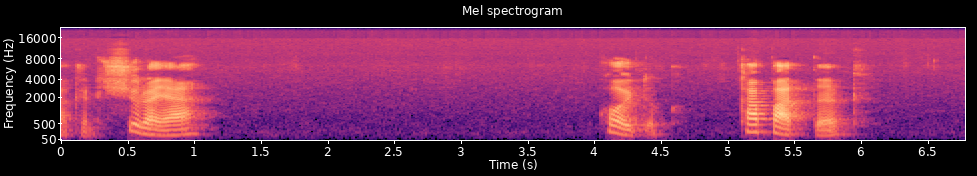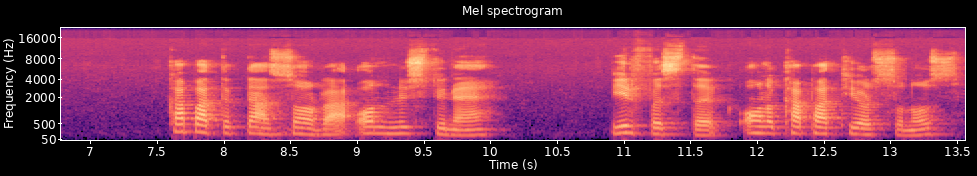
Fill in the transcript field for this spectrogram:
bakın şuraya koyduk. Kapattık. Kapattıktan sonra onun üstüne bir fıstık onu kapatıyorsunuz.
